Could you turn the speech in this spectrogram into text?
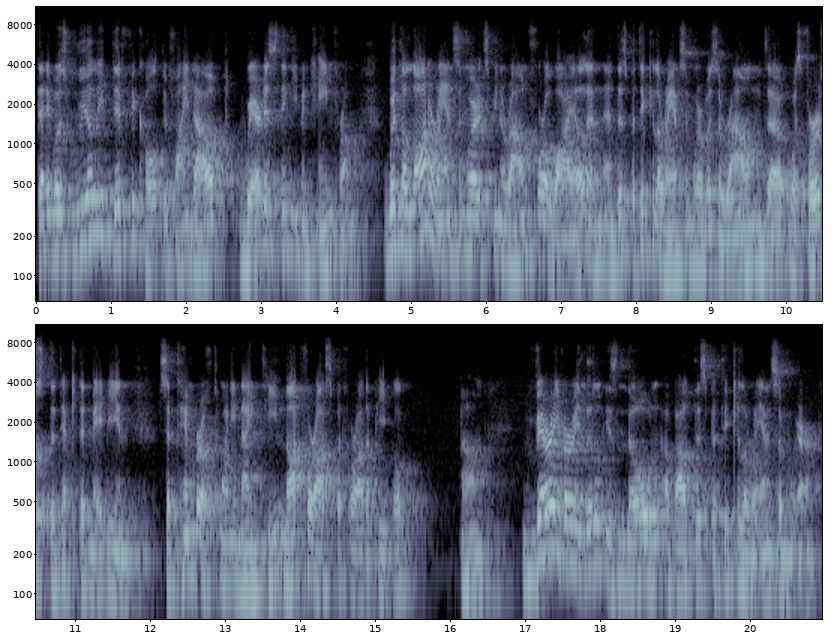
that it was really difficult to find out where this thing even came from. With a lot of ransomware, it's been around for a while, and, and this particular ransomware was around, uh, was first detected maybe in September of 2019, not for us, but for other people. Um, very, very little is known about this particular ransomware.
